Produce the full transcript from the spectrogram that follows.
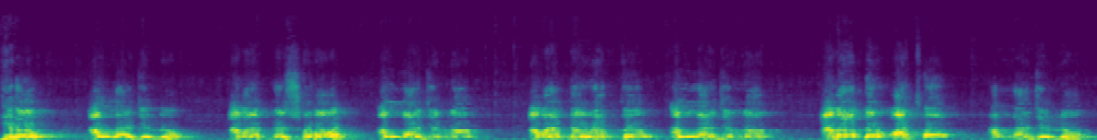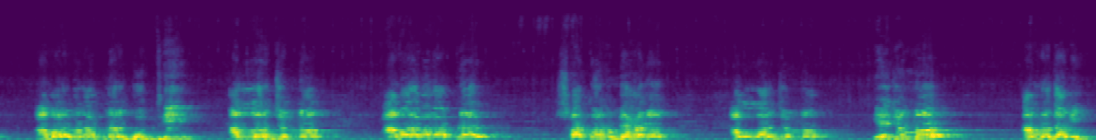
দেহ আল্লাহর জন্য, আমার আপনার সময় আল্লাহর জন্য, আমার আপনার রক্ত আল্লাহর জন্য, আমার আপনার অর্থ আল্লাহর জন্য, আমার এবং আপনার বুদ্ধি আল্লাহর জন্য, আমার এবং আপনার সকল মেহনত আল্লাহর জন্য। এই জন্য আমরা দামি।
